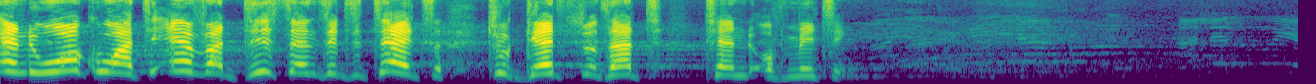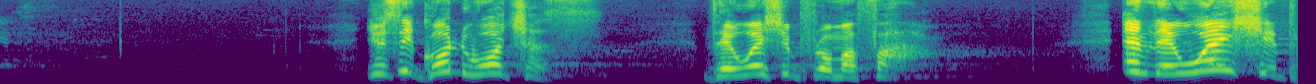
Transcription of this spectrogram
and walk whatever distance it takes to get to that tent of meeting. You see, God watchers. They worship from afar. And they worship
